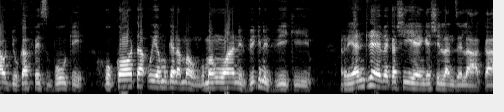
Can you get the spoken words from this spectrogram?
audio ka facebook ku kota u yamukela mahungu man'wani vhiki ni vhiki riendleve ka xiyenge xi landzelaka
